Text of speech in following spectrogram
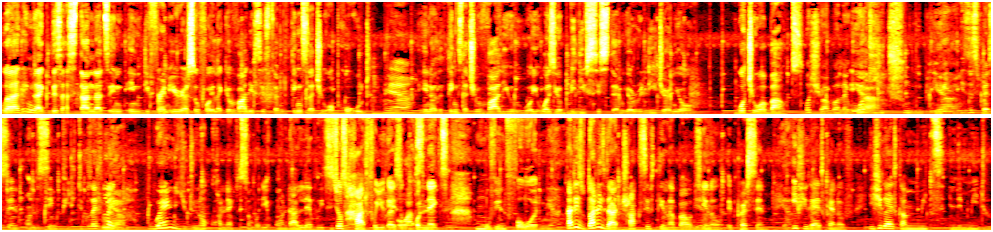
Well, I think like these are standards in in different areas. So for like your value system, the things that you uphold, Yeah. you know, the things that you value, what you- what's your belief system, your religion, your what you're about. What you're about, like, Yeah. what do you truly believe Yeah. in? Is this person on the same page? Because I feel like Yeah. When you do not connect with somebody on that level, it's just hard for you guys Oh, to connect moving forward. Yeah. That is that is the attractive thing about you know a person. Yeah. If you guys kind of if you guys can meet in the middle.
